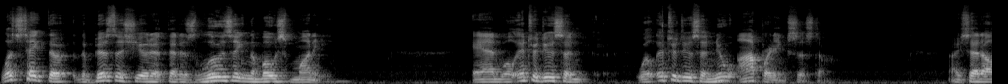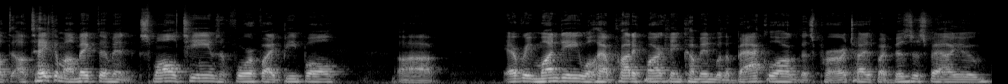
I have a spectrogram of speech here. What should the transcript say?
let's take the, the business unit that is losing the most money and we'll introduce a we'll introduce a new operating system. I said i'll, I'll take them i'll make them in small teams of four or five people. Uh, every monday we'll have product marketing come in with a backlog that's prioritized by business value.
